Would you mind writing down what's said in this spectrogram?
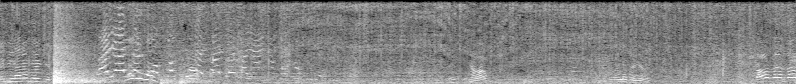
এই যে, জ্বালাও হয়ে যাবে দাও দাও দাও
